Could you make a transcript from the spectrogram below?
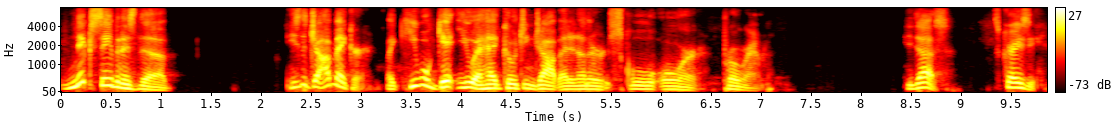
Nick Saban is the he's the job maker. Like he will get you a head coaching job at another school or program. He does. It's crazy.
